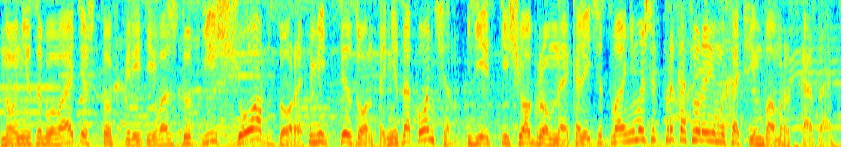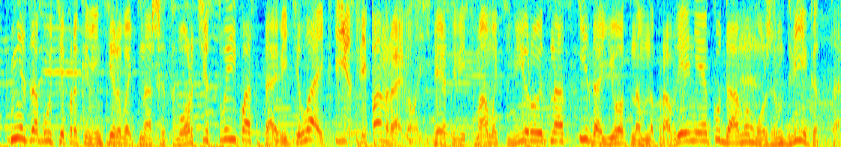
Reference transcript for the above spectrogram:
Но не забывайте, что впереди вас ждут еще обзоры, ведь сезон-то не закончен. Есть еще огромное количество анимешек, про которые мы хотим вам рассказать. Не забудьте прокомментировать наше творчество и поставить лайк, если понравилось. Это весьма мотивирует нас и дает нам направление, куда мы можем двигаться.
